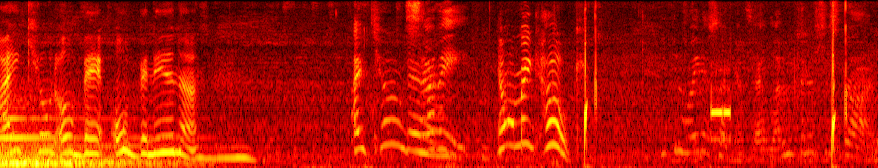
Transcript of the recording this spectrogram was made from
I killed old banana. I killed him. Sammy. I want my coke. You can wait a second, Sam. Let him finish his drive.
